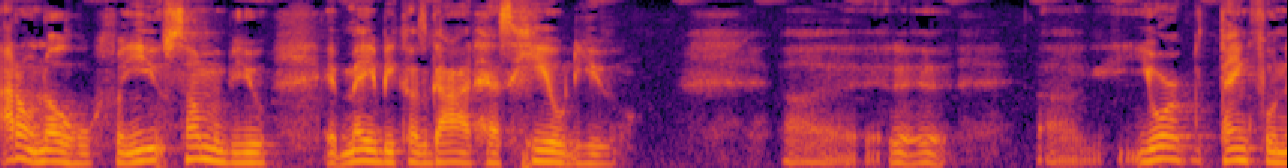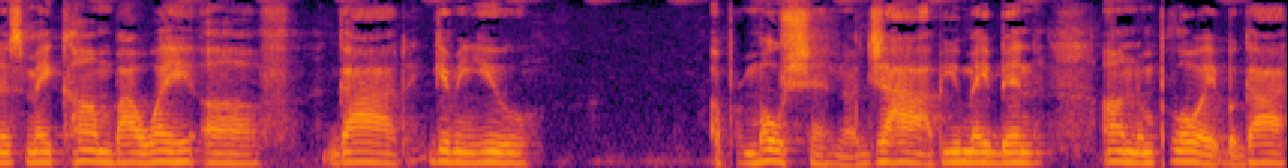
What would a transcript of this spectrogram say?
I don't know for you, some of you, it may because God has healed you. Uh, uh, your thankfulness may come by way of God giving you a promotion, a job. You may have been unemployed, but God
